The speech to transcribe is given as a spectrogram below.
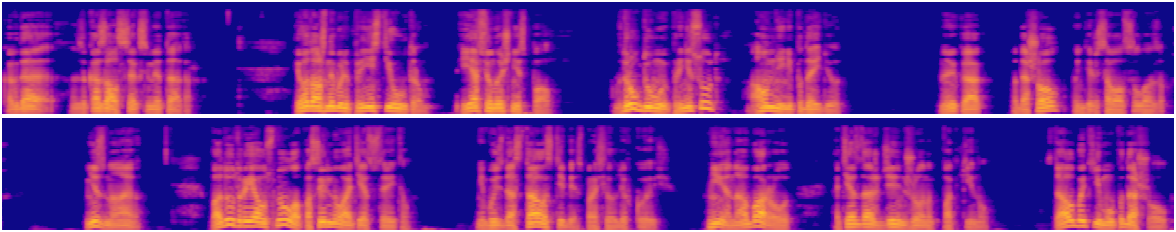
когда заказал секс-имитатор. Его должны были принести утром, и я всю ночь не спал. Вдруг, думаю, принесут, а он мне не подойдет. Ну и как? Подошел? Поинтересовался Лазарев. Не знаю. Под утро я уснул, а посыльного отец встретил. Небось, досталось тебе? Спросил Левкович. Не, наоборот. Отец даже деньжонок подкинул. Стал быть, ему подошел.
